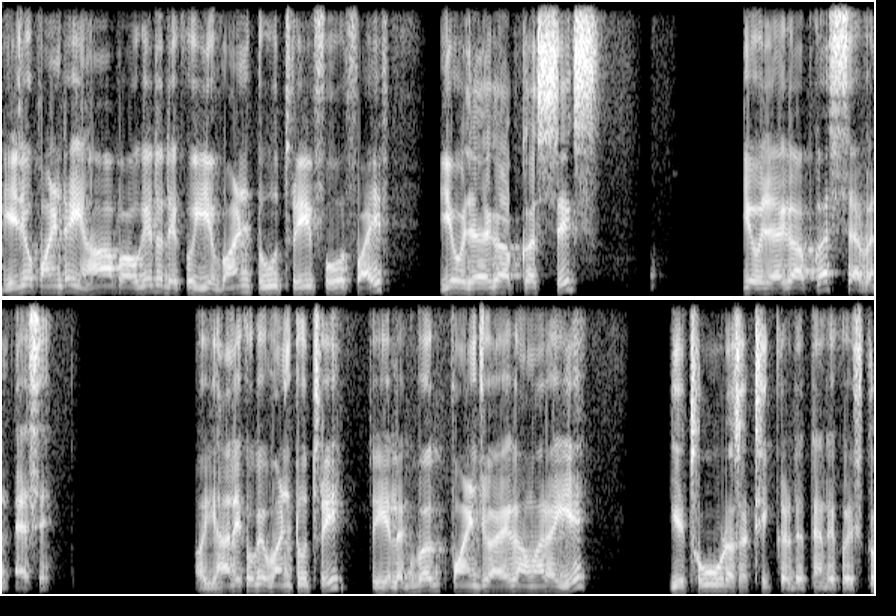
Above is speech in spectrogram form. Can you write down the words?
ये जो पॉइंट है, यहाँ आप आओगे तो देखो, ये one, two, three, four, five, ये हो जाएगा आपका सिक्स, ये हो जाएगा आपका सेवन, ऐसे। और यहाँ देखोगे वन टू थ्री तो ये लगभग पॉइंट जो आएगा हमारा ये ये थोड़ा सा ठीक कर देते हैं, देखो इसको।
